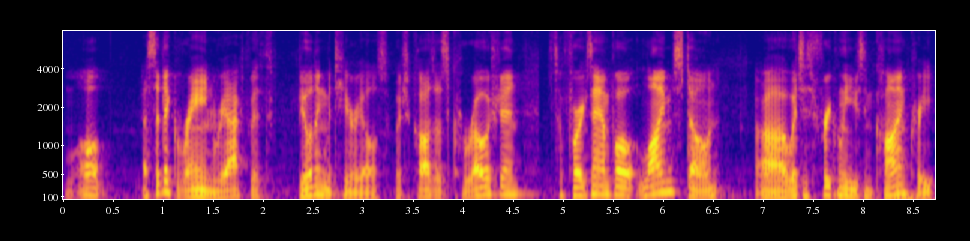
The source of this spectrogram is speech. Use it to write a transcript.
Well, acidic rain reacts with building materials, which causes corrosion. So, for example, limestone, uh, which is frequently used in concrete,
